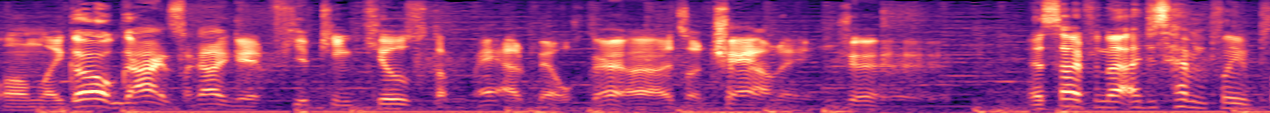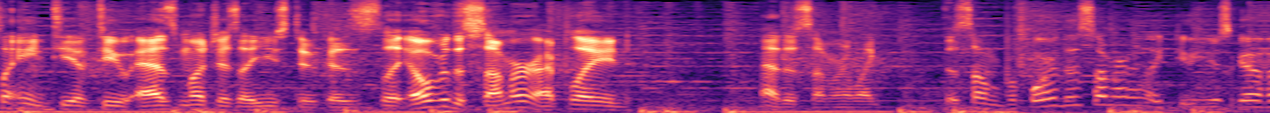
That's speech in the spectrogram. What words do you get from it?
While I'm like, oh guys, I gotta get 15 kills with the Mad Milk. Yeah, it's a challenge. Yeah aside from that, I just haven't played playing TF2 as much as I used to, because like, over the summer, I played, not this summer, like the summer before this summer, like two years ago,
